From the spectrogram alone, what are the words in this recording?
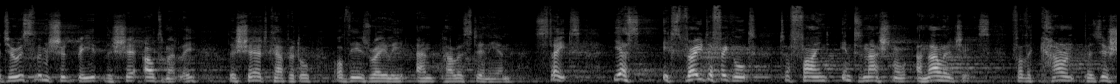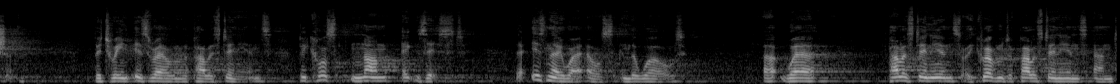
Jerusalem should be the sh- ultimately the shared capital of the Israeli and Palestinian states. Yes, it's very difficult to find international analogies for the current position between Israel and the Palestinians because none exist. There is nowhere else in the world uh, where Palestinians, or equivalent of Palestinians and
